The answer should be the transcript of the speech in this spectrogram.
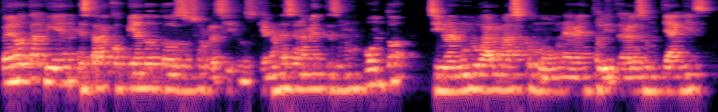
pero también están acopiando todos esos residuos, que no necesariamente es en un punto, sino en un lugar más como un evento literal, es un tianguis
